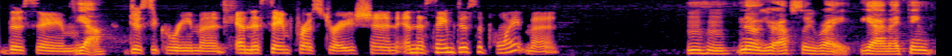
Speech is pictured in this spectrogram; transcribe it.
the same yeah. disagreement and the same frustration and the same disappointment. Mm-hmm. No, you're absolutely right. Yeah. And I think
